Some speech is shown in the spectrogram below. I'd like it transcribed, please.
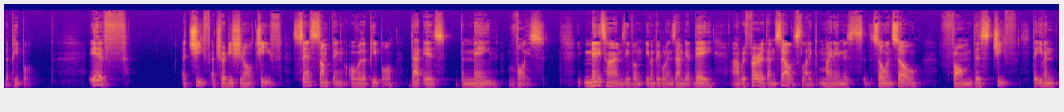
the people. If a chief, a traditional chief, says something over the people, that is the main voice. Many times even even people in Zambia they uh, refer themselves like my name is so and so from this chief. They even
